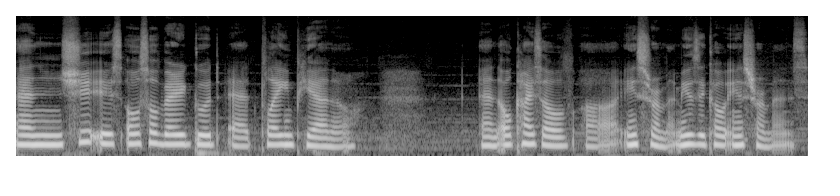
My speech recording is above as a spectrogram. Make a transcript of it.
And she is also very good at playing piano and all kinds of uh, instrument, musical instruments.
